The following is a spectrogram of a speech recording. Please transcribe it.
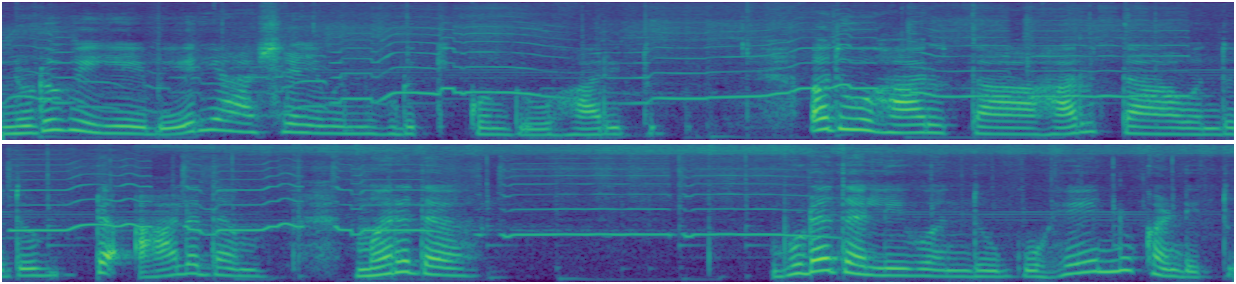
ನಡುವೆಯೇ ಬೇರೆ ಆಶ್ರಯವನ್ನು ಹುಡುಕಿಕೊಂಡು ಹಾರಿತು. ಅದು ಹಾರುತ್ತಾ ಹಾರುತ್ತಾ ಒಂದು ದೊಡ್ಡ ಆಲದ ಮರದ ಬುಡದಲ್ಲಿ ಒಂದು ಗುಹೆಯನ್ನು ಕಂಡಿತು.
